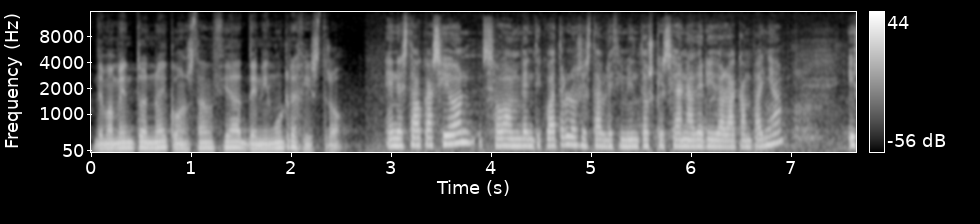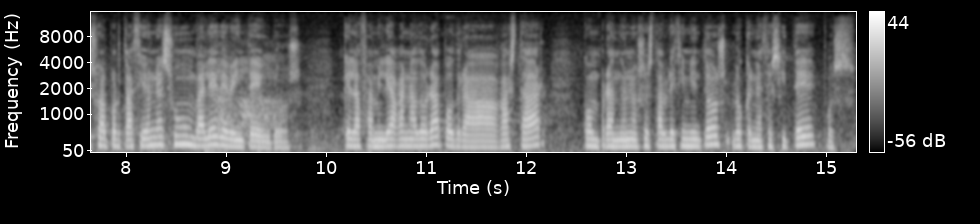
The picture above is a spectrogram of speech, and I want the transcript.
De momento no hay constancia de ningún registro. En esta ocasión son 24 los establecimientos que se han adherido a la campaña y su aportación es un vale de 20 euros, que la familia ganadora podrá gastar comprando en los establecimientos lo que necesite, pues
